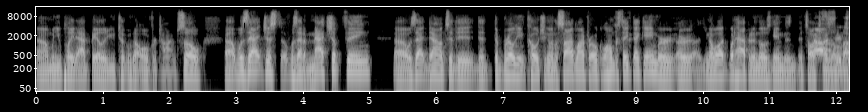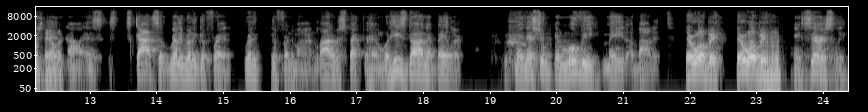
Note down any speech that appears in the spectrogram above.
um, when you played at Baylor, you took them to overtime. So uh, was that just was that a matchup thing? Uh, was that down to the, the, the brilliant coaching on the sideline for Oklahoma State that game, or or uh, you know what what happened in those games? And, and talk to me a little about Baylor. Uh, and Scott's a really really good friend, really good friend of mine. A lot of respect for him. What he's done at Baylor, I mean, there should be a movie made about it. There will be. There will be. Mm-hmm. I mean, seriously,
